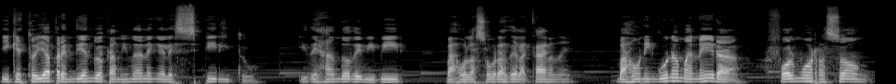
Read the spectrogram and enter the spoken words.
y que estoy aprendiendo a caminar en el espíritu y dejando de vivir bajo las obras de la carne. Bajo ninguna manera, forma o razón,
